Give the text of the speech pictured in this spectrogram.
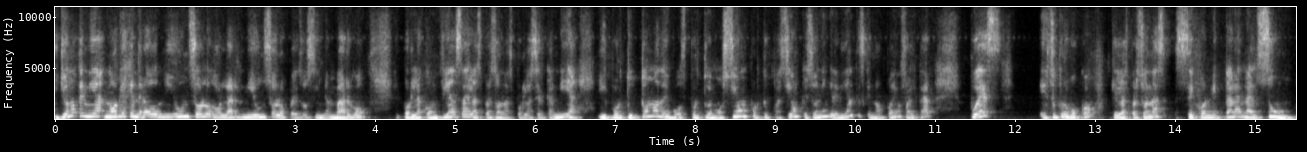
yo no tenía, no había generado ni un solo dólar, ni un solo peso, sin embargo, por la confianza de las personas, por la cercanía y por tu tono de voz, por tu emoción, por tu pasión, que son ingredientes que no pueden faltar, pues eso provocó que las personas se conectaran al Zoom,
